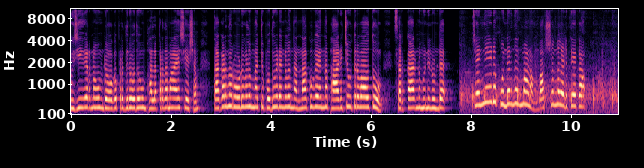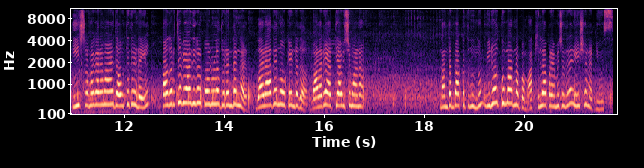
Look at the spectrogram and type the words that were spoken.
ശുചീകരണവും രോഗപ്രതിരോധവും ഫലപ്രദമായ ശേഷം തകർന്ന റോഡുകളും മറ്റു പൊതുവിടങ്ങളും നന്നാക്കുക എന്ന ഭാരിച്ച ഉത്തരവാദിത്വവും സർക്കാരിന് മുന്നിലുണ്ട്. ചെന്നൈയുടെ പുനർനിർമ്മാണം വർഷങ്ങൾ എടുത്തേക്കാം. ഈ ശ്രമകരമായ ദൗത്യത്തിനിടയിൽ പകർച്ചവ്യാധികൾ പോലുള്ള ദുരന്തങ്ങൾ വരാതെ നോക്കേണ്ടത് വളരെ അത്യാവശ്യമാണ്. നന്തമ്പാക്കത്തു നിന്നും വിനോദ് കുമാറിനൊപ്പം അഖില പ്രേമചന്ദ്രൻ ഏഷ്യാനെറ്റ് ന്യൂസ്.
